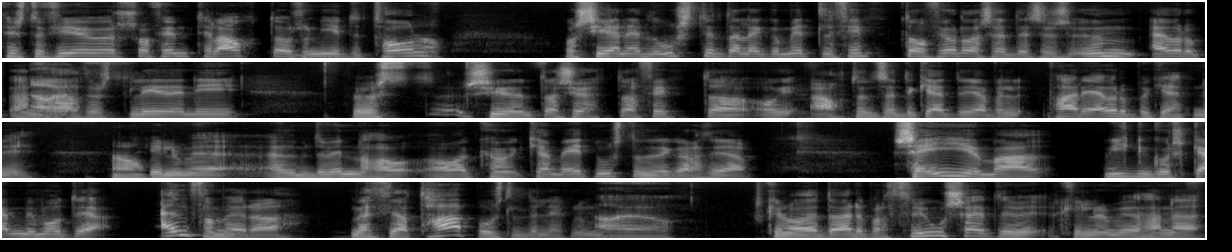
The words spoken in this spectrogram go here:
fyrstu fjögur, svo 5 til 8 og svo 9 til 12 Já. og síðan er það úrstildalegur milli 5. og 4. setis um Evróp, þannig að þú veist, liðin í þú veist, 7., 7., 5. og 8. seti getur jafnvel farið í Evrópukeppni skilum við, ef þau myndu vinna þá, þá kem- kemur einn úrstildalegur af því að segjum að vikingur skemmi móti ennþá meira með því að tapa úrslitaleiknum. Skilur, og þetta verður bara þrjú sæti, skilur mig, þannig að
